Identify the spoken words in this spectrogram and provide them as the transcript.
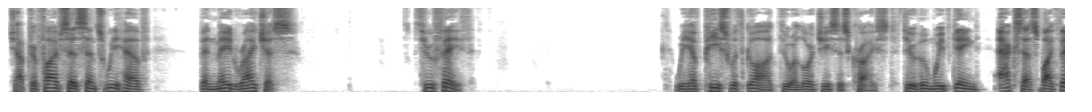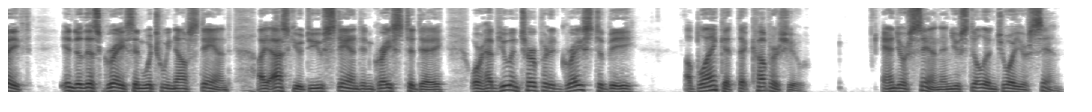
Chapter 5 says, Since we have been made righteous through faith, we have peace with God through our Lord Jesus Christ, through whom we've gained access by faith into this grace in which we now stand. I ask you, do you stand in grace today, or have you interpreted grace to be a blanket that covers you and your sin, and you still enjoy your sin?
